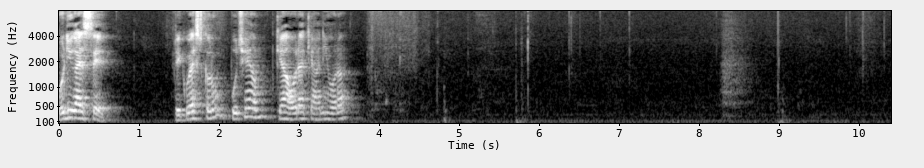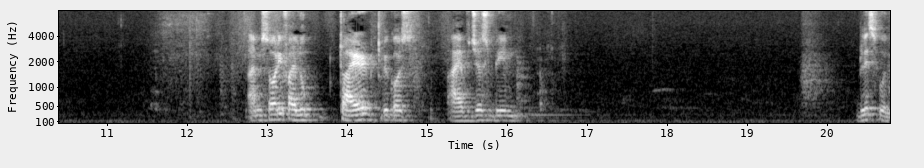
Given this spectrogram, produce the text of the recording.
वोट यू गाइस से रिक्वेस्ट करूँ पूछे हम क्या हो रहा है क्या नहीं हो रहा I'm sorry if I look tired because I've just been blissful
